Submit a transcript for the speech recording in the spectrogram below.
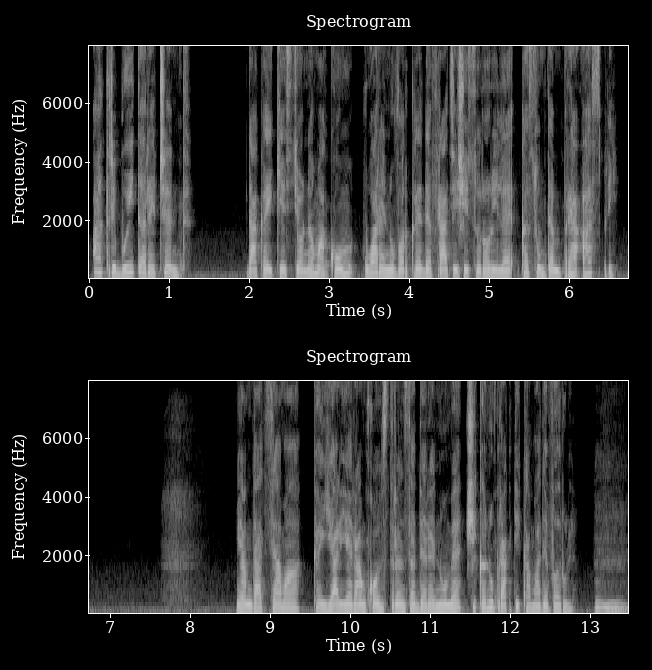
atribuită recent. Dacă îi chestionăm acum, oare nu vor crede frații și surorile că suntem prea aspri? Mi-am dat seama că iar eram constrânsă de renume și că nu practicam adevărul. Mm.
